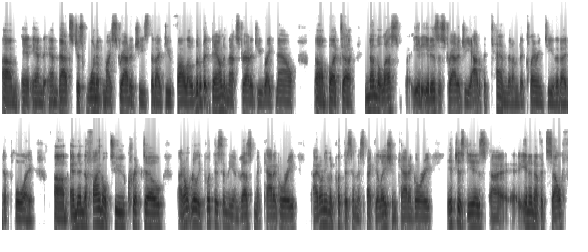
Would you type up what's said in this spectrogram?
Um, and, and and that's just one of my strategies that I do follow. A little bit down in that strategy right now, uh, but uh, nonetheless, it, it is a strategy out of the 10 that I'm declaring to you that I deploy. Um, and then the final two, crypto, I don't really put this in the investment category. I don't even put this in the speculation category. It just is, uh, in and of itself,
